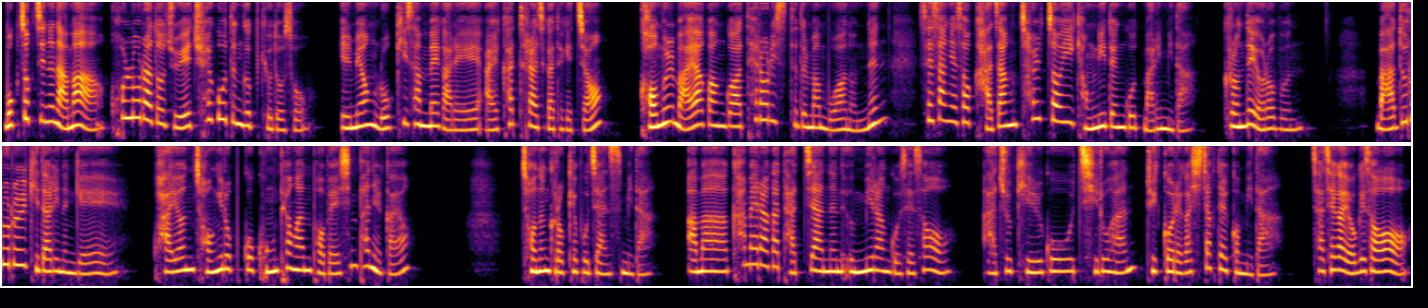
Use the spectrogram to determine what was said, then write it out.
목적지는 아마 콜로라도주의 최고 등급 교도소, 일명 로키 산맥 아래의 알카트라즈가 되겠죠. 거물 마약왕과 테러리스트들만 모아놓는 세상에서 가장 철저히 격리된 곳 말입니다. 그런데 여러분, 마두로를 기다리는 게 과연 정의롭고 공평한 법의 심판일까요? 저는 그렇게 보지 않습니다. 아마 카메라가 닿지 않는 은밀한 곳에서 아주 길고 지루한 뒷거래가 시작될 겁니다. 자, 제가 여기서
